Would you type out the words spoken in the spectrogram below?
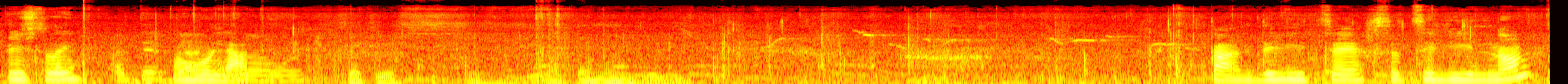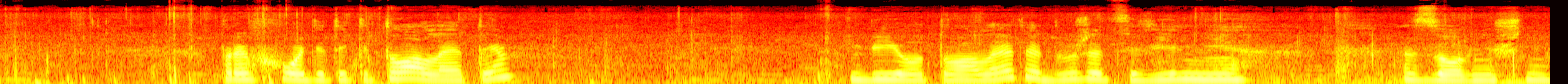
Пішли гуляти. Так, дивіться, як все цивільно. При вході такі туалети. Біотуалети, дуже цивільні зовнішні.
